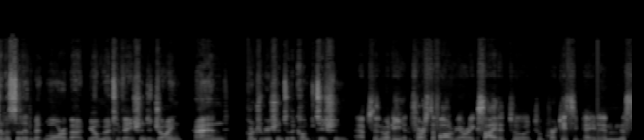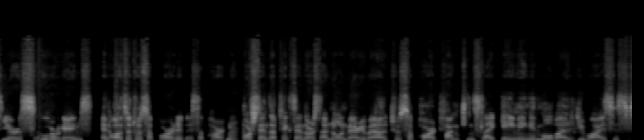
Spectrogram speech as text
Tell us a little bit more about your motivation to join and contribution to the competition? Absolutely. First of all, we are excited to, to participate in this year's Hover Games and also to support it as a partner. Bosch Sensortec sensors are known very well to support functions like gaming in mobile devices,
